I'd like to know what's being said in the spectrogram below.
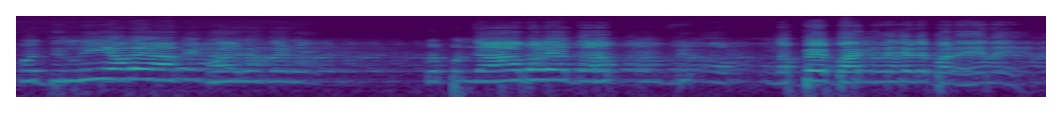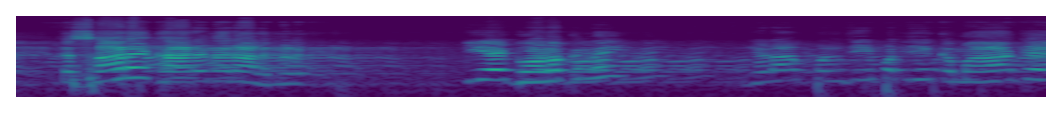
ਕੋਈ ਦਿੱਲੀ ਵਾਲੇ ਆ ਕੇ ਖਾ ਜਾਂਦੇ ਨੇ। ਕੋਈ ਪੰਜਾਬ ਵਾਲੇ 10 90 92 ਜਿਹੜੇ ਬਣੇ ਨੇ, ਤੇ ਸਾਰੇ ਖਾ ਰਹੇ ਨੇ, ਰਲ ਮਿਲ ਕੇ। ਕੀ ਇਹ ਗੋਲਕ ਨਹੀਂ? ਜਿਹੜਾ ਪੰਜੀ ਪੰਜੀ ਕਮਾ ਕੇ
